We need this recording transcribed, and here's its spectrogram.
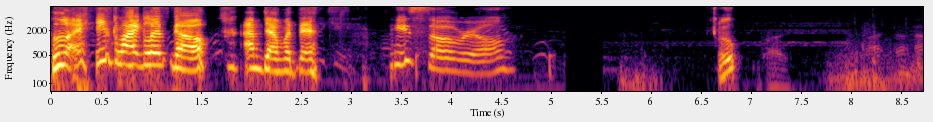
like he's like, let's go. I'm done with this. He's so real. Oop. I, I, I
